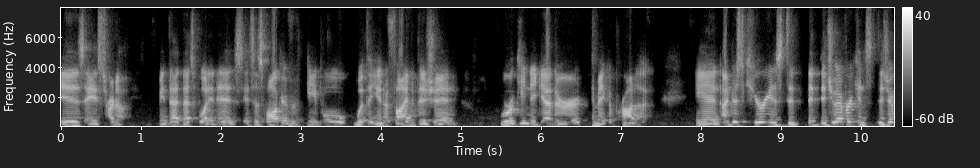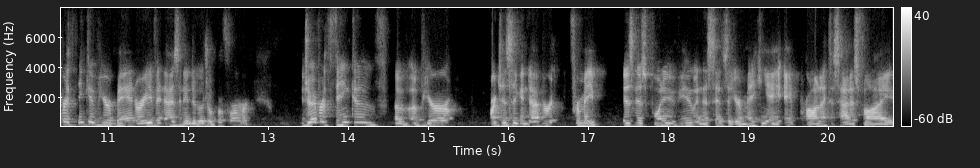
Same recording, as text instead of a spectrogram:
is a startup. I mean, that that's what it is. It's a small group of people with a unified vision working together to make a product. And I'm just curious, did, did you ever did you ever think of your band or even as an individual performer, did you ever think of, of, of your artistic endeavor from a business point of view in the sense that you're making a, a product to satisfy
